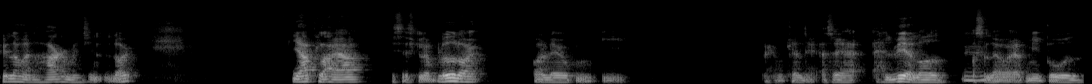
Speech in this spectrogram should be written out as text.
piller man og hakker man sin løg. Jeg plejer, hvis jeg skal lave bløde løg, at lave dem i, hvad kan man kalde det? Altså jeg halverer løget, mm. og så Mhm. laver jeg dem i både,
